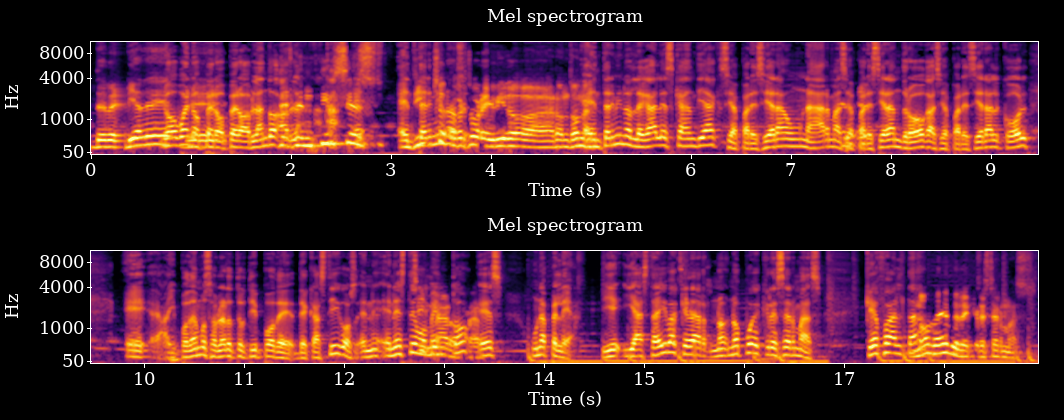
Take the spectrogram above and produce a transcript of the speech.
debería de. No, bueno, de- pero- pero hablando- de habla- sentirse ah, en- términos- haber sobrevivido a Aaron Donald. En términos legales, Candiac, si apareciera un arma, si aparecieran drogas, si apareciera alcohol, eh, ahí podemos hablar de otro tipo de, de castigos. En, en este Sí, momento claro, claro. es una pelea. Y, y hasta ahí va a quedar, no, no puede crecer más. ¿Qué falta? No debe de crecer más.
